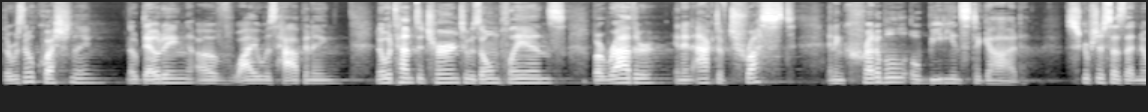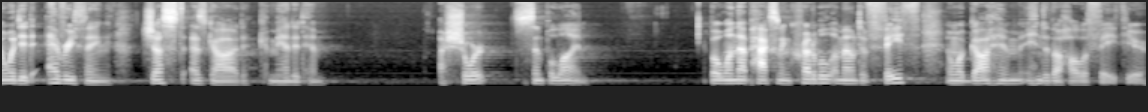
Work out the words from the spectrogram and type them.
There was no questioning, no doubting of why it was happening, no attempt to turn to his own plans, but rather, in an act of trust and incredible obedience to God, Scripture says that Noah did everything just as God commanded him. A short, simple line, but one that packs an incredible amount of faith and what got him into the hall of faith here.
